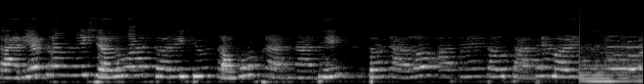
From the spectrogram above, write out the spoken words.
કાર્યક્રમની શરૂઆત કરીશું સમૂહ પ્રાર્થનાથી. તો ચાલો આપણે સૌ સાથે મળી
